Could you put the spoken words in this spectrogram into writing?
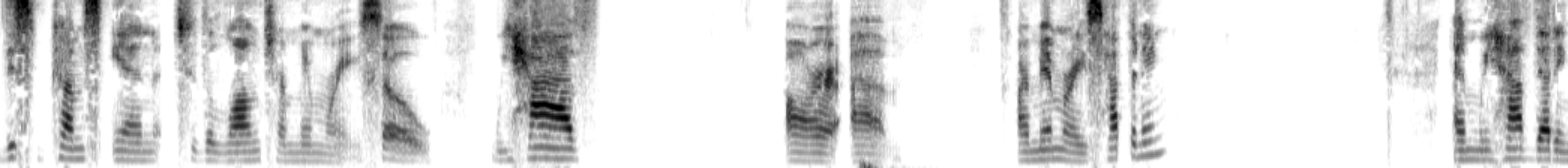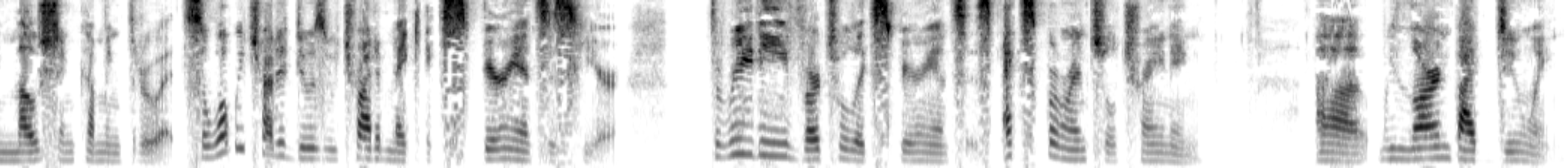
this comes in to the long-term memory. So we have our um, our memories happening and we have that emotion coming through it. So what we try to do is we try to make experiences here. 3D virtual experiences, experiential training. Uh, we learn by doing.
